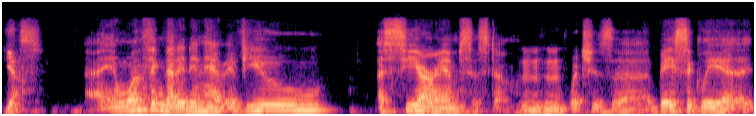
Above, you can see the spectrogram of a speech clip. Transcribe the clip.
Yes. And one thing that I didn't have, if you a CRM system, Mm-hmm. which is uh, basically a,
